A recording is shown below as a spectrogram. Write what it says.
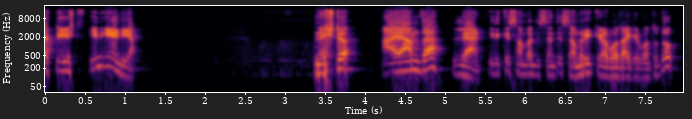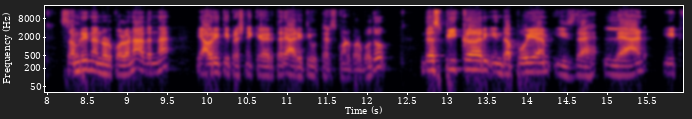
artists in India. Next I am the land ಇದಕ್ಕೆ ಸಂಬಂಧಿಸಿದಂತೆ ಸಮರಿ ಕೇಳಬಹುದಾಗಿರುವಂಥದ್ದು ಸಮರಿನ ನೋಡ್ಕೊಳ್ಳೋಣ. ಅದನ್ನ ಯಾವ ರೀತಿ ಪ್ರಶ್ನೆ ಕೇಳಿರ್ತಾರೆ ಆ ರೀತಿ ಉತ್ತರಿಸ್ಕೊಂಡು ಬರ್ಬೋದು. The speaker in the poem is the land it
